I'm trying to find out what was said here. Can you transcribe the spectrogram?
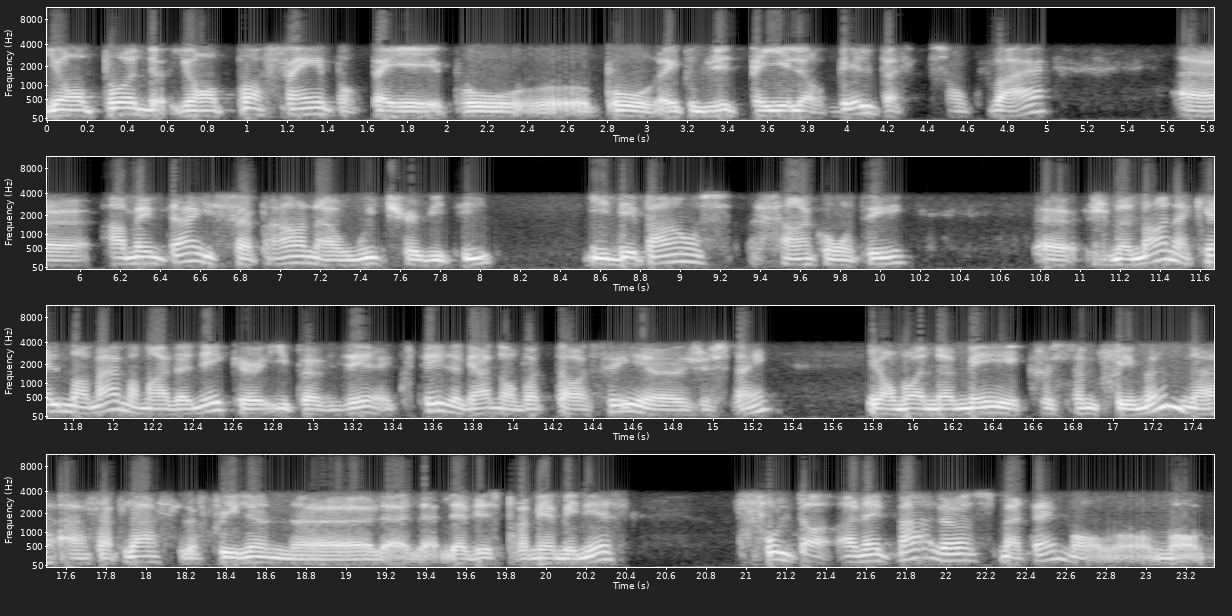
Ils n'ont pas, ils ont pas faim pour payer, pour, pour être obligés de payer leurs billes parce qu'ils sont couverts. Euh, en même temps, ils se prendre en We Charity. Ils dépensent sans compter. Euh, je me demande à quel moment, à un moment donné, qu'ils peuvent dire, écoutez, regarde, on va te tasser, euh, Justin et on va nommer Kristen Freeman à sa place, le Freeland, euh, la, vice-première ministre. faut le temps. Honnêtement, là, ce matin, mon, mon-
